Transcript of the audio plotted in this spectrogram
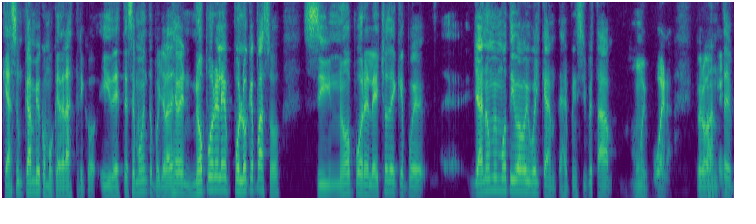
que hace un cambio como que drástico, y desde ese momento pues yo la dejé ver, no por, el, por lo que pasó, sino por el hecho de que pues ya no me motivaba igual que antes, al principio estaba muy buena, pero antes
